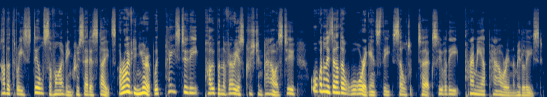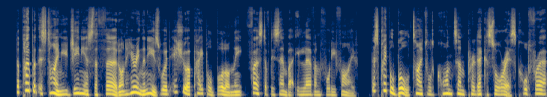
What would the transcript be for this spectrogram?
other three still surviving Crusader states arrived in Europe with pleas to the Pope and the various Christian powers to organize another war against the Seljuk Turks, who were the premier power in the Middle East. The Pope at this time, Eugenius III, on hearing the news, would issue a papal bull on the 1st of December 1145. This papal bull, titled Quantum Predecessores, called for a,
